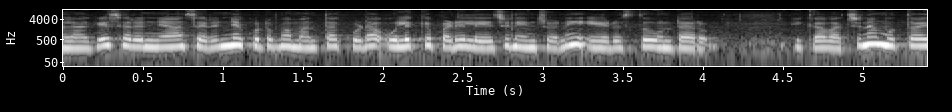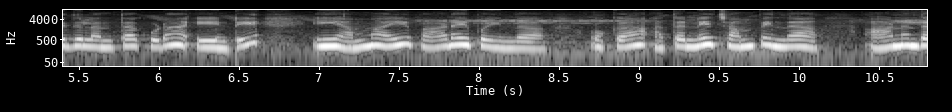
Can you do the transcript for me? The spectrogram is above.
అలాగే శరణ్య శరణ్య కుటుంబం అంతా కూడా ఉలిక్కిపడి లేచి నించొని ఏడుస్తూ ఉంటారు. ఇక వచ్చిన ముత్తైదులంతా కూడా ఏంటి ఈ అమ్మాయి పాడైపోయిందా? ఒక అతన్ని చంపిందా? ఆనంద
